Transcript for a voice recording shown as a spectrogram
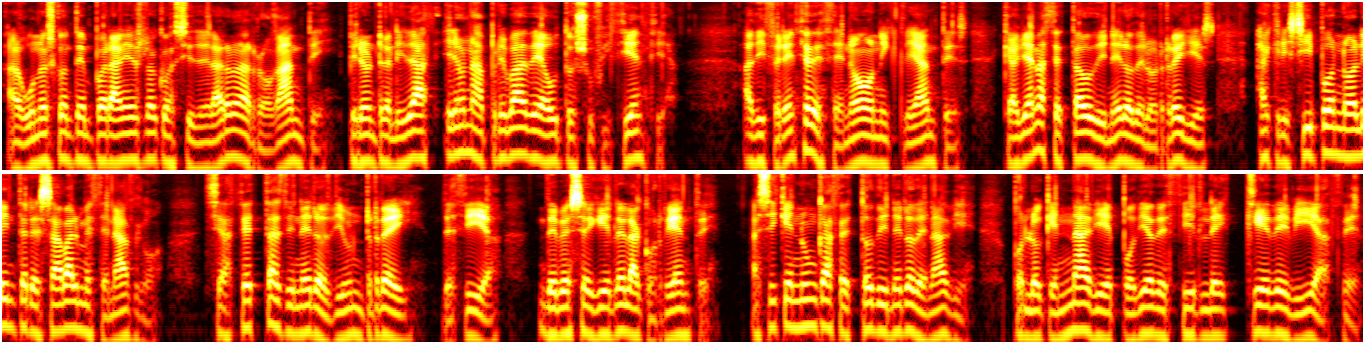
Algunos contemporáneos lo consideraron arrogante, pero en realidad era una prueba de autosuficiencia. A diferencia de Zenón y Cleantes, que habían aceptado dinero de los reyes, a Crisipo no le interesaba el mecenazgo. Si aceptas dinero de un rey, decía, debes seguirle la corriente así que nunca aceptó dinero de nadie, por lo que nadie podía decirle qué debía hacer.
